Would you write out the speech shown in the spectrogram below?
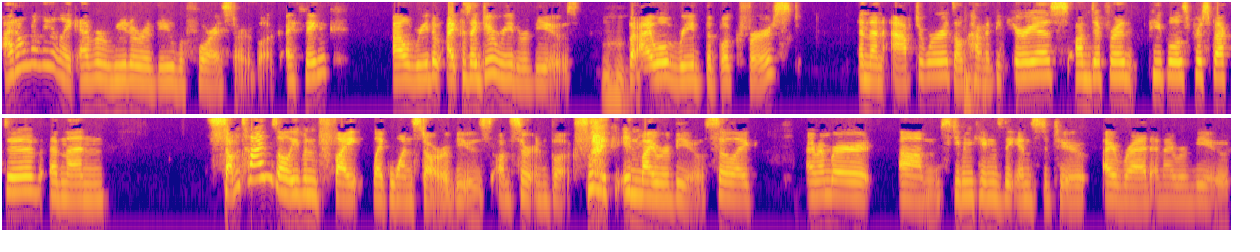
I don't really like ever read a review before I start a book. I think I'll read it because I do read reviews, Mhm. but I will read the book first. And then afterwards, I'll kind of be curious on different people's perspective. And then sometimes I'll even fight like one star reviews on certain books, like in my review. So like, I remember, um, Stephen King's The Institute, I read and I reviewed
